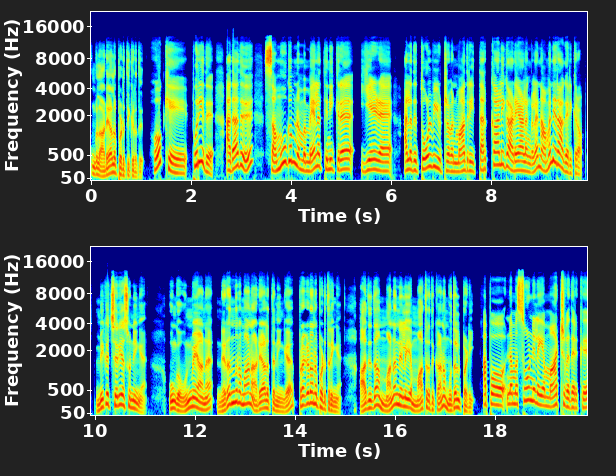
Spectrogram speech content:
உங்களை அடையாளப்படுத்திக்கிறது. ஓகே புரியுது. அதாவது சமூகம் நம்ம மேல திணிக்கிற ஏழை அல்லது தோல்வியுற்றவன் மாதிரி தற்காலிக அடையாளங்களை நாம நிராகரிக்கிறோம். மிகச்சரியா சொன்னீங்க. உங்க உண்மையான நிரந்தரமான அடையாளத்தை நீங்க பிரகடனப்படுத்துறீங்க. அதுதான் மனநிலையை மாத்துறதுக்கான முதல் படி. அப்போ நம்ம சூழ்நிலைய மாற்றுவதற்கு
